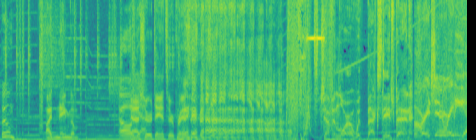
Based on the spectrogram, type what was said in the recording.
Boom. I'd name them. Oh Dasher, yeah. dancer, prancer. Jeff and Laura with Backstage Ben. Virgin Radio.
